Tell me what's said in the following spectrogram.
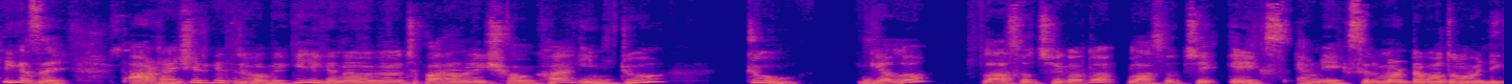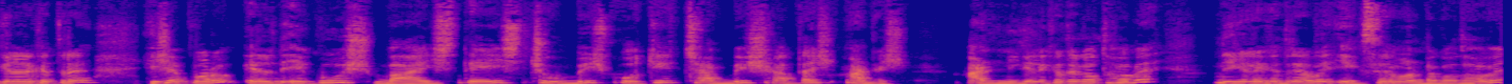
ঠিক আছে? আঠাশের ক্ষেত্রে হবে কি? এখানে হবে হচ্ছে পারমাণবিক সংখ্যা ইন্টু টু গেল? প্লাস হচ্ছে কত? প্লাস হচ্ছে এক্স এখন এক্সের মানটা কত হবে নিকেলের ক্ষেত্রে? হিসাব করো একুশ, বাইশ, তেইশ, চব্বিশ, পঁচিশ, ছাব্বিশ, সাতাশ, আঠাশ। আর নিকেলের ক্ষেত্রে কত হবে? নিকেলের ক্ষেত্রে হবে এক্সের মানটা কত হবে?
